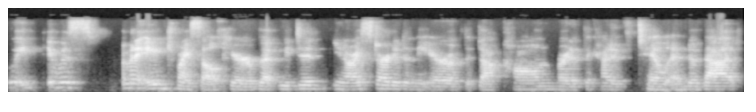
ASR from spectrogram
we, it was I'm going to age myself here, but we did, you know, I started in the era of the dot com, right at the kind of tail end of that.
